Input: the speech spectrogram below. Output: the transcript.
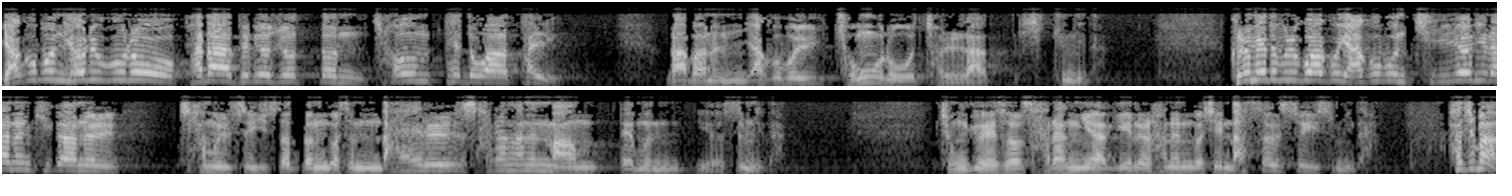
야곱은 혈육으로 받아들여줬던 처음 태도와 달리 라반은 야곱을 종으로 전락시킵니다. 그럼에도 불구하고 야곱은 7년이라는 기간을 참을 수 있었던 것은 나를 사랑하는 마음 때문이었습니다. 종교에서 사랑 이야기를 하는 것이 낯설 수 있습니다. 하지만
